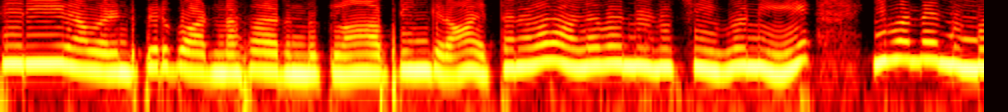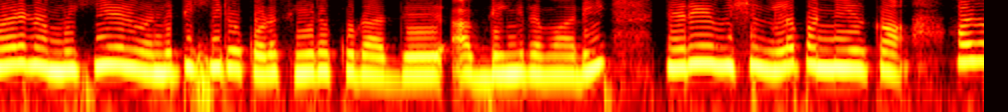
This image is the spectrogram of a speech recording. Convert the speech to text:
சரி நம்ம ரெண்டு பேரும் பார்ட்னர்ஸாக இருந்துக்கலாம். அப்படிங்கிறான். இத்தனை நாள் அளவு நினச்சி இவனே இவன் தான் இந்த மாதிரி நம்ம ஹீரோ வந்துட்டு ஹீரோ கூட சேரக்கூடாது அப்படிங்கிற மாதிரி நிறைய விஷயங்களை பண்ணியிருக்கான். அது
